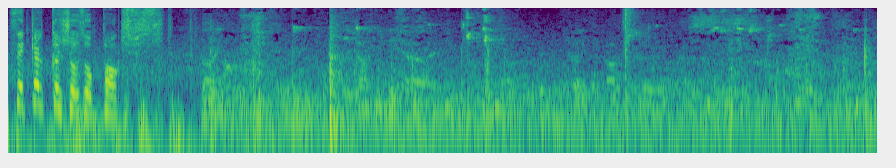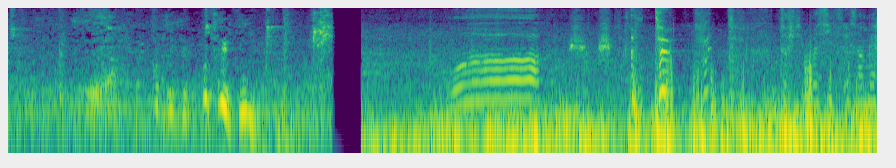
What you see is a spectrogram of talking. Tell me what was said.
C'est quelque chose au bord du suicide. Je sais pas siffler sa mère.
